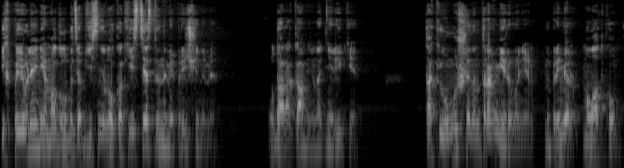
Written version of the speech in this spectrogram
Их появление могло быть объяснено как естественными причинами – удара камня на дне реки, так и умышленным травмированием, например, молотком.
